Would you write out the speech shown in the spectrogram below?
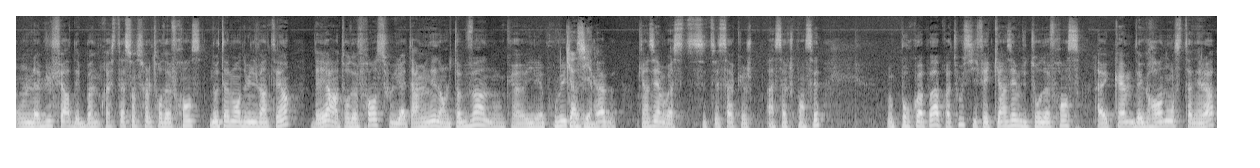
On l'a vu faire des bonnes prestations sur le Tour de France, notamment en 2021. D'ailleurs, un Tour de France où il a terminé dans le top 20, donc euh, il a prouvé 15e. 15e, ouais, c'était ça que à ça que je pensais. Donc pourquoi pas, après tout, s'il fait 15e du Tour de France avec quand même des grands noms cette année-là,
